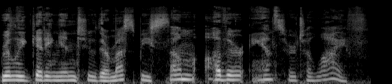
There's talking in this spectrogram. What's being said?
really getting into there must be some other answer to life.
